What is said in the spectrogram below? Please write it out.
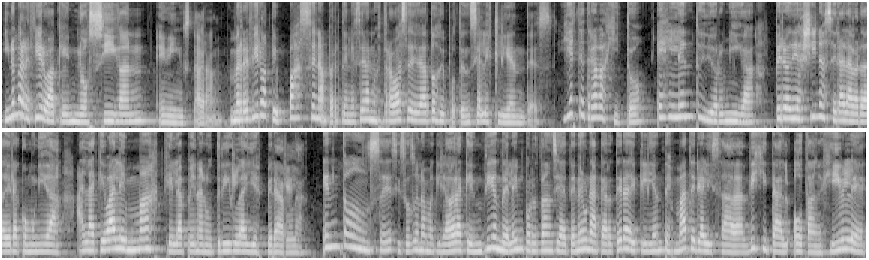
Y no me refiero a que nos sigan en Instagram, me refiero a que pasen a pertenecer a nuestra base de datos de potenciales clientes. Y este trabajo es lento y de hormiga, pero de allí nacerá la verdadera comunidad, a la que vale más que la pena nutrirla y esperarla. Entonces, si sos una maquilladora que entiende la importancia de tener una cartera de clientes materializada, digital o tangible,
